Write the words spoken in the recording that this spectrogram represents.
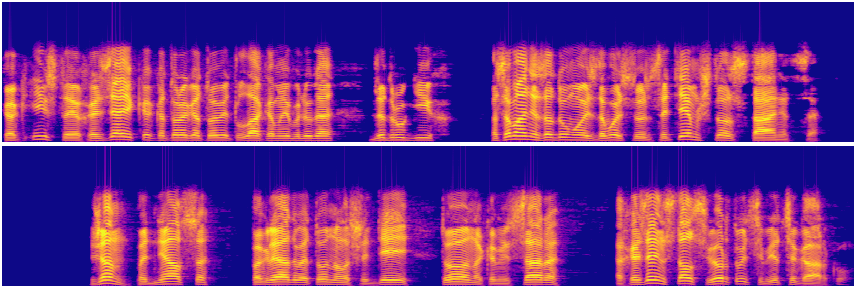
как истая хозяйка, которая готовит лакомые блюда для других, а сама, не задумываясь, довольствуется тем, что останется. Жан поднялся, поглядывая то на лошадей, то на комиссара, а хозяин стал свертывать себе цигарку.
